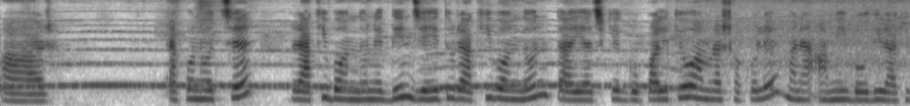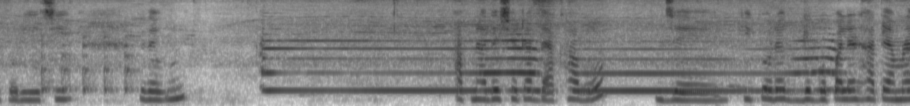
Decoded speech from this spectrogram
আর এখন হচ্ছে রাখি বন্ধনের দিন। যেহেতু রাখি বন্ধন, তাই আজকে গোপালকেও আমরা সকলে মানে আমি বৌদি রাখি পরিয়েছি। দেখুন, আপনাদের সেটা দেখাবো। যে কি করে গোপালের হাতে আমরা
